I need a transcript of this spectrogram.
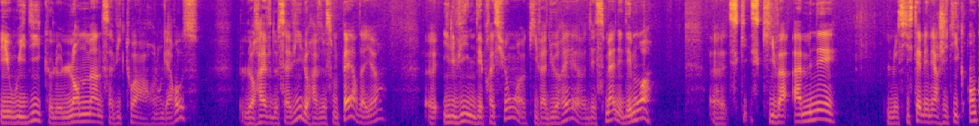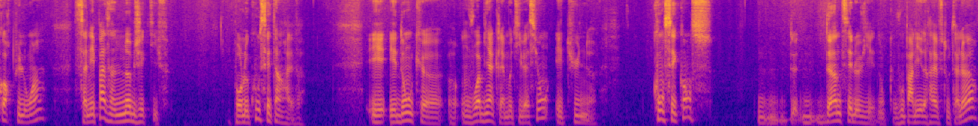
et où il dit que le lendemain de sa victoire à Roland Garros, le rêve de sa vie, le rêve de son père d'ailleurs, euh, il vit une dépression euh, qui va durer des semaines et des mois. Ce, qui, va amener le système énergétique encore plus loin, ça n'est pas un objectif. Pour le coup, c'est un rêve. Et, donc, euh, on voit bien que la motivation est une conséquence d'un de, ces leviers. Donc, vous parliez de rêve tout à l'heure,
